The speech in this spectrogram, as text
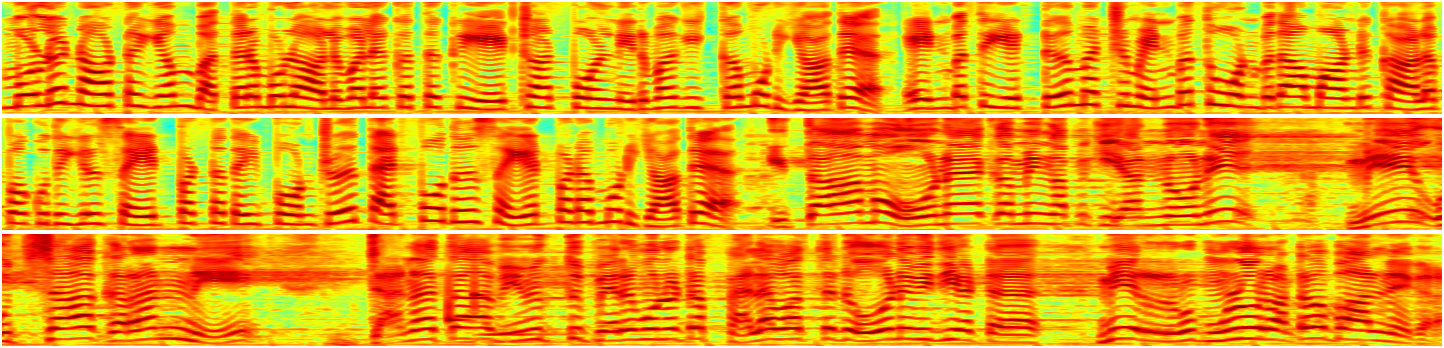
முழு நாட்டையும் பத்திரமுள்ள அலுவலகத்துக்கு ஏற்றாற்போல் நிர்வகிக்க முடியாது எண்பத்தி எட்டு மற்றும் எண்பத்தி ஒன்பதாம் ஆண்டு காலப்பகுதியில் செயற்பட்டதை போன்று தற்போது செயற்பட முடியாது ඉතාම ඕනෑකමින් අපි කියන්න ඕනේ මේ උත්සා කරන්නේ ජනතා විමුක්තු පෙරමුණට පැළවත්තට ඕන විදිහට මේ රු- මුළු රටම පාලනය කර.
